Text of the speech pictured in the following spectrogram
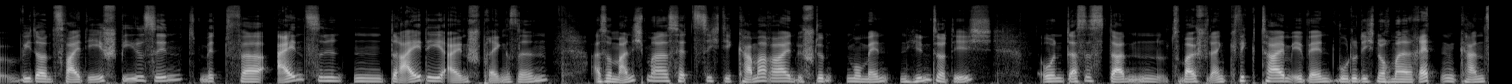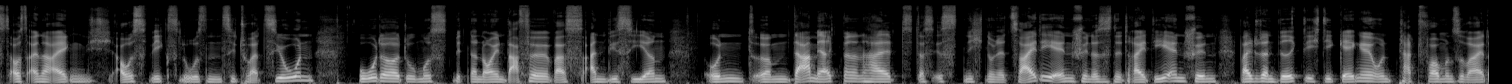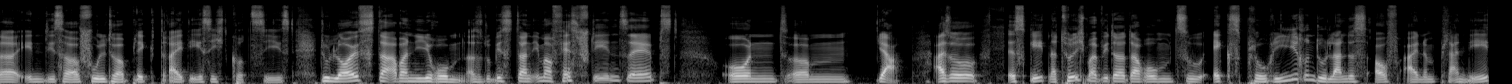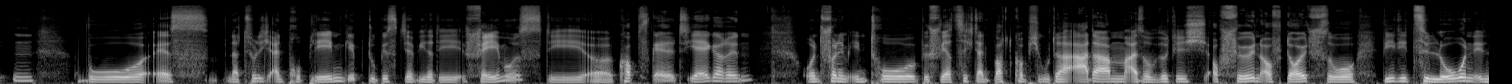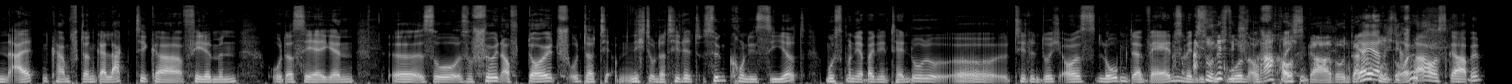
wieder ein 2D-Spiel sind mit vereinzelten 3D-Einsprengseln. Also manchmal setzt sich die Kamera in bestimmten Momenten hinter dich und das ist dann zum Beispiel ein Quicktime-Event, wo du dich nochmal retten kannst aus einer eigentlich auswegslosen Situation. Oder du musst mit einer neuen Waffe was anvisieren. Und ähm, da merkt man dann halt, das ist nicht nur eine 2D-Engine, das ist eine 3D-Engine, weil du dann wirklich die Gänge und Plattformen und so weiter in dieser Schulterblick 3D-Sicht kurz siehst. Du läufst da aber nie rum. Also du bist dann immer feststehend selbst und ähm, ja, also es geht natürlich mal wieder darum zu explorieren. Du landest auf einem Planeten, wo es natürlich ein Problem gibt. Du bist ja wieder die Seamus, die äh, Kopfgeldjägerin. Und schon im Intro beschwert sich dein Botcomputer Adam, also wirklich auch schön auf Deutsch, so wie die Zylonen in den alten Kampfstern Galactica-Filmen oder Serien, äh, so, so schön auf Deutsch, unter, nicht untertitelt, synchronisiert. Muss man ja bei Nintendo-Titeln äh, durchaus lobend erwähnen, ach, wenn ach die so, Figuren auch Sprachausgabe und dann ja, ja, richtig Deutsch? Sprachausgabe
